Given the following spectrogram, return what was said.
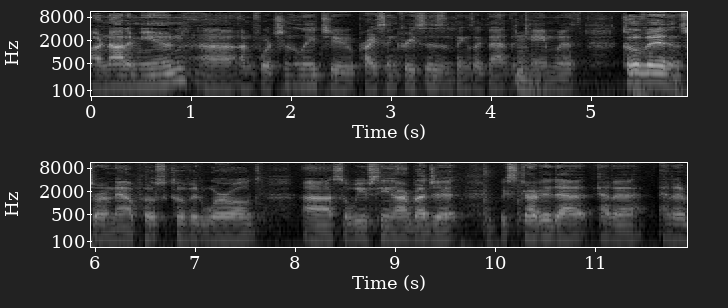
are not immune, uh, unfortunately, to price increases and things like that that came with COVID and sort of now post COVID world. Uh, so we've seen our budget. We started at, at a at a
